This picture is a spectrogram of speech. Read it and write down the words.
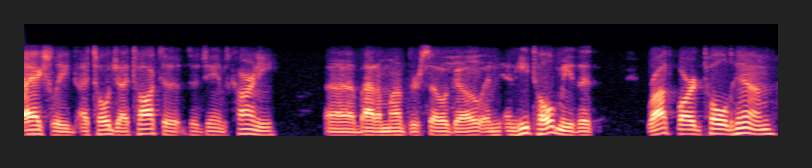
I actually I told you I talked to, to James Carney uh, about a month or so ago, and, and he told me that Rothbard told him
